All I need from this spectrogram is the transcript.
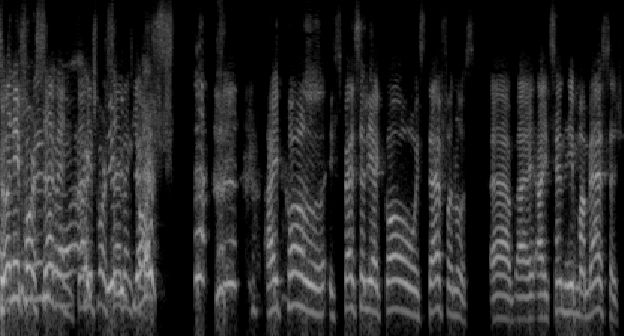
24 7, 24 7 yes. I call, especially I call Stefanos. Uh, I, I sent him a message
